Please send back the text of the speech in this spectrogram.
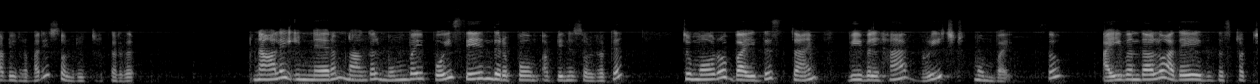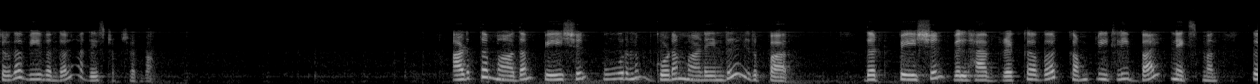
அப்படின்ற மாதிரி சொல்லிட்டு இருக்கிறது. நாளை இந்நேரம் நாங்கள் மும்பை போய் சேர்ந்திருப்போம் அப்படின்னு சொல்றதுக்கு tomorrow by this time we will have reached Mumbai. So I வந்தாலும் அதே இது ஸ்ட்ரக்சர் தான் வி வந்தாலும் அதே ஸ்ட்ரக்சர் தான். அடுத்த மாதம் பேஷண்ட் பூரணம் குணம் அடைந்து இருப்பார். That patient will have recovered completely by next month so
